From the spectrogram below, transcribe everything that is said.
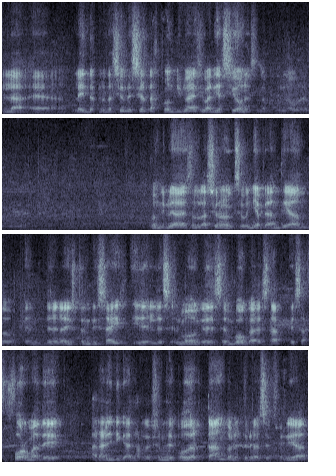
la, eh, interpretación de ciertas continuidades y variaciones en la, en la obra de continuidades en relación a lo que se venía planteando en, el año 76 y del el modo en que desemboca esa, esa forma de analítica de las relaciones de poder, tanto en la historia de la sexualidad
